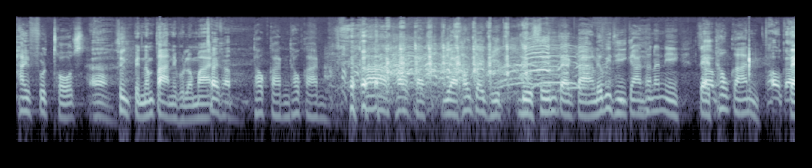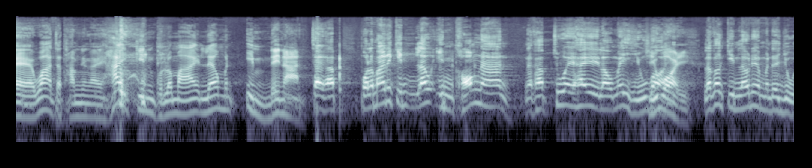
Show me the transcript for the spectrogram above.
ให้ฟรุตโตสอ่าซึ่งเป็นน้ำตาลในผลไม้ ใช่ครับ เท่ากันเท่ากันค่าเท่ากัน อย่าเข้าใจผิดดูดซึมแตกต่างหรือวิธีการเท่านั้นเองแต่ครับเท่ากัน เท่ากัน แต่ว่าจะทำยังไง ให้กินผลไม้แล้วมันอิ่มได้นาน ใช่ครับ ผลไม้ที่กินแล้วอิ่มท้องนานนะครับ ช่วยให้เราไม่หิวหิวบ่อยแล้วก็กินแล้วเนี่ยมันจะอยู่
